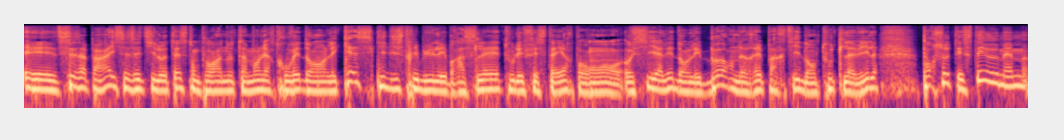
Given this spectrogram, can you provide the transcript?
Et ces appareils, ces éthylotests, on pourra notamment les retrouver dans les caisses qui distribuent les bracelets. Tous les festaires pourront aussi aller dans les bornes réparties dans toute la ville pour se tester eux-mêmes.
